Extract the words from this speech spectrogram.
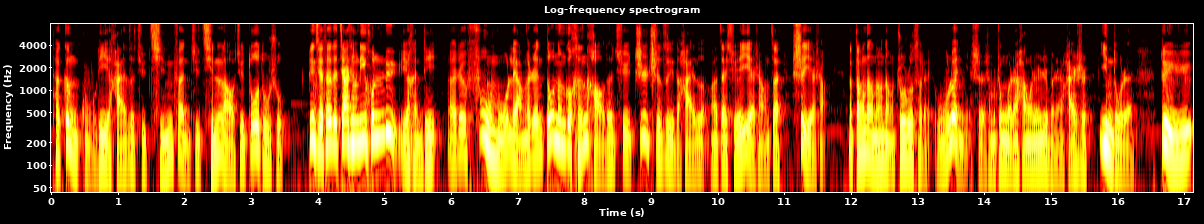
他更鼓励孩子去勤奋、去勤劳、去多读书，并且他的家庭离婚率也很低。呃，这个父母两个人都能够很好的去支持自己的孩子啊，在学业上，在事业上，那等等等等，诸如此类。无论你是什么中国人、韩国人、日本人，还是印度人，对于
